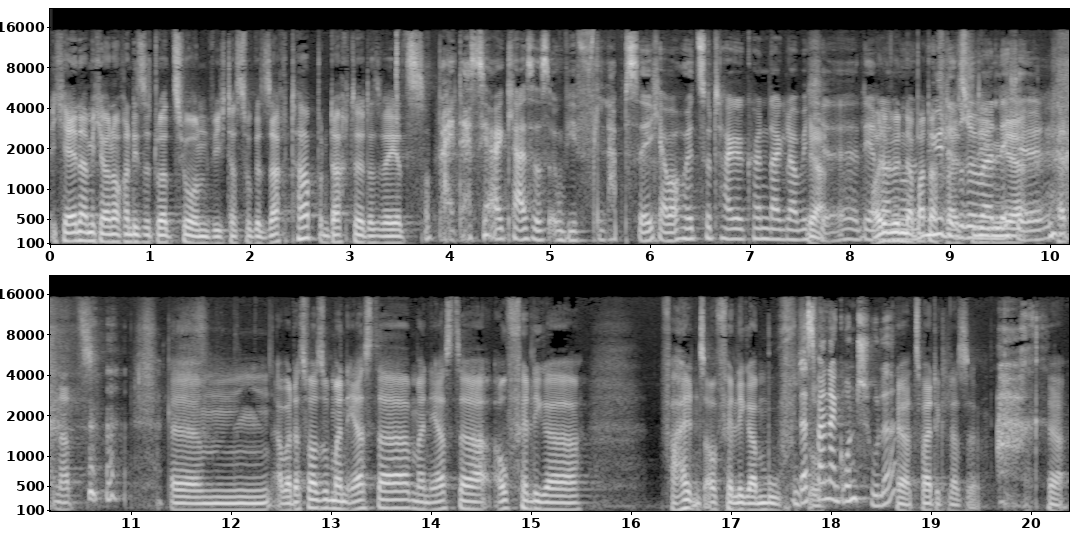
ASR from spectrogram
ich erinnere mich auch noch an die Situation, wie ich das so gesagt habe und dachte, das wäre jetzt Wobei das ja klar ist, das ist irgendwie flapsig, aber heutzutage können da, glaube ich, Ja. äh, Lehrer Heute würden da müde drüber ja. lächeln. Headnuts. ähm, aber das war so mein erster, mein erster auffälliger, verhaltensauffälliger Move. Und das so. war in der Grundschule? Ja, zweite Klasse. Ach. Ja.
